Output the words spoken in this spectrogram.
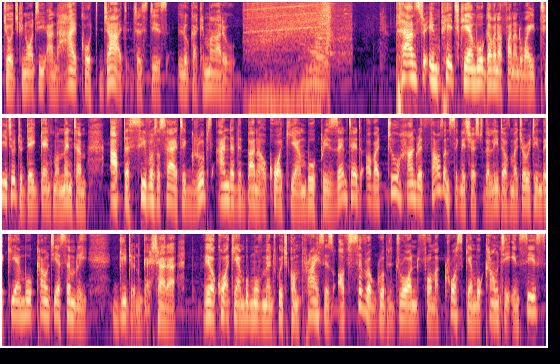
George Kinoti, and High Court Judge Justice Luka Kimaru. Plans to impeach Kiambu Governor Ferdinand Waititu today gained momentum after civil society groups under the banner Okoa Kiambu presented over 200,000 signatures to the leader of majority in the Kiambu County Assembly, Gideon Gachara. The Okoa Kiambu movement, which comprises of several groups drawn from across Kiambu County, insists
